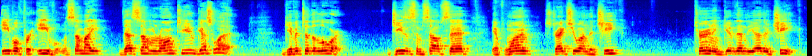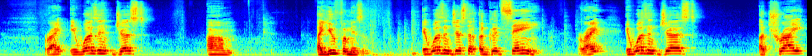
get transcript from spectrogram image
evil for evil. When somebody does something wrong to you, guess what? Give it to the Lord. Jesus himself said, if one strikes you on the cheek, turn and give them the other cheek. Right? It wasn't just um, a euphemism. It wasn't just a, a good saying, right? It wasn't just a trite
